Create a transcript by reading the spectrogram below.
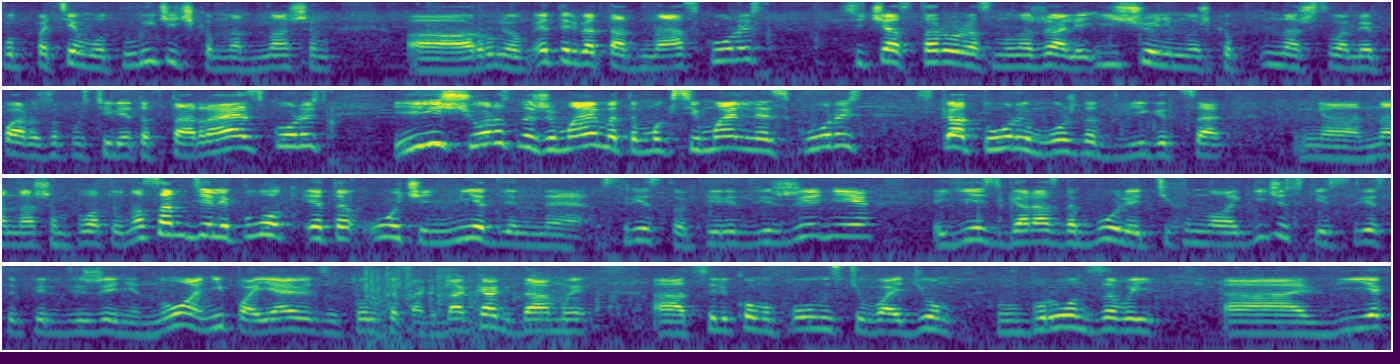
вот, по тем вот лычечкам над нашим а, рулем. Это, ребята, одна скорость. Сейчас второй раз мы нажали, еще немножко наш с вами пару запустили, это вторая скорость. И еще раз нажимаем, это максимальная скорость, с которой можно двигаться а, на нашем плоту. На самом деле плот это очень медленное средство передвижения. Есть гораздо более технологические средства передвижения, но они появятся только тогда, когда мы а, целиком и полностью войдем в бронзовый а, век,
